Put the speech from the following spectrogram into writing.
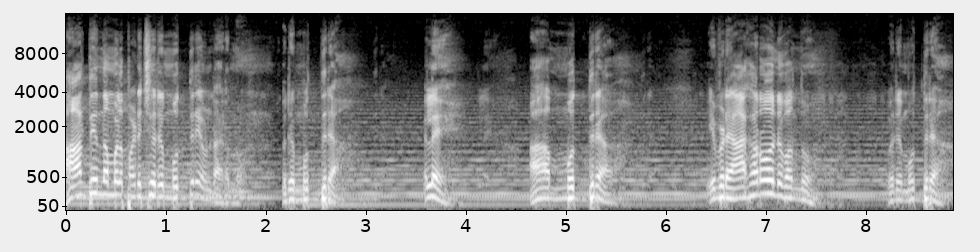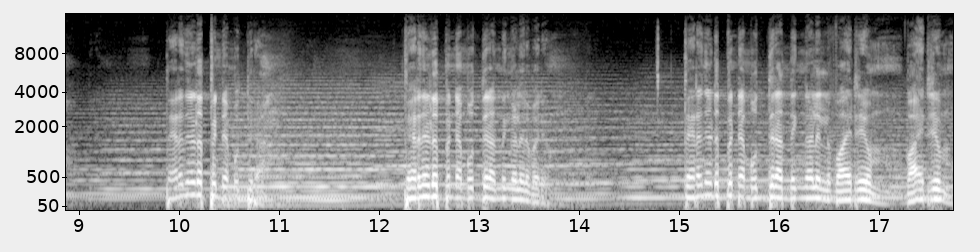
ആദ്യം നമ്മൾ പഠിച്ചൊരു മുദ്ര ഉണ്ടായിരുന്നു. ഒരു മുദ്ര. അല്ലേ? ആ മുദ്ര. ഇവിടെ അഹറോന് വന്നു. ഒരു മുദ്ര. തെരഞ്ഞെടുപ്പിന്റെ മുദ്ര. തെരഞ്ഞെടുപ്പിന്റെ മുദ്ര നിങ്ങളിൽ വരും. തെരഞ്ഞെടുപ്പിന്റെ മുദ്ര നിങ്ങളിൽ വരും വരും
